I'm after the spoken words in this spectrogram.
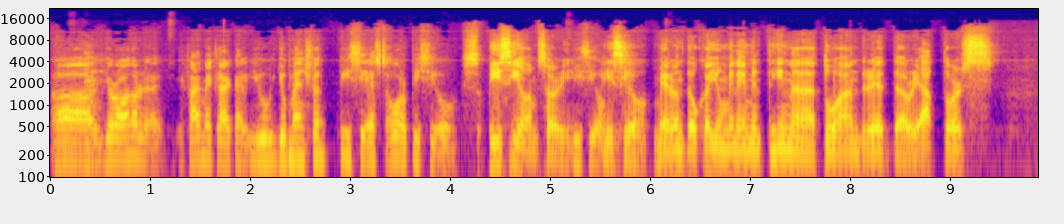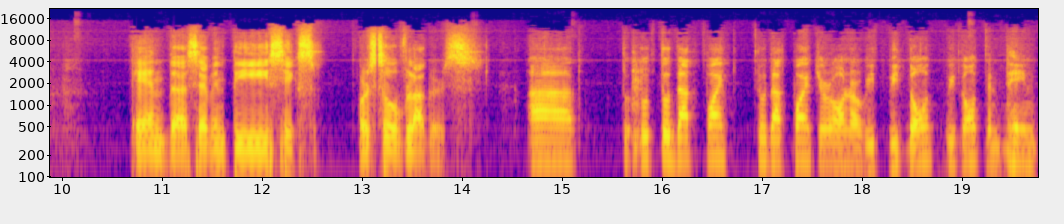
uh, Your Honor, uh, if I may clarify, you, you mentioned PCSO or PCO? S- PCO, I'm sorry. PCO. Meron daw kayong maintain na 200 uh, reactors and uh, 76 or so vloggers. Uh, to, to, to that point, to that point, Your Honor, we, we don't, we don't maintain,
